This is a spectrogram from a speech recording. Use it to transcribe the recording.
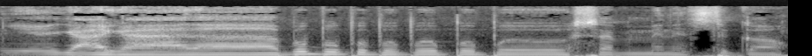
Yeah, I got uh, boo boo boo boo boo boo boo. Seven minutes to go.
